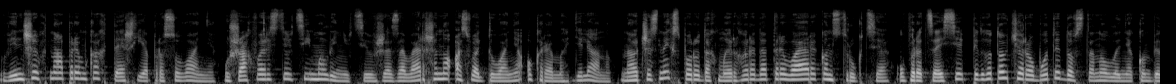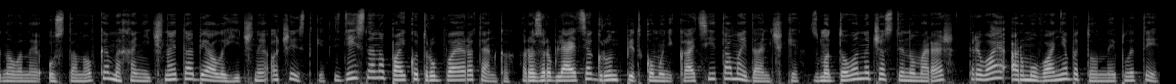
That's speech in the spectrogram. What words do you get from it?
В інших напрямках теж є просування. У Шахверстівці й Малинівці вже завершено асфальтування окремих ділянок. На очисних спорудах Миргорода триває реконструкція. У процесі підготовчі роботи до встановлення комбінованої установки механічної та біологічної очистки. Здійснено пайку труб в аеротенках. Розробляється ґрунт під комунікації та майданчики. Змонтовано частину мереж. Триває армування бетонної плити.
